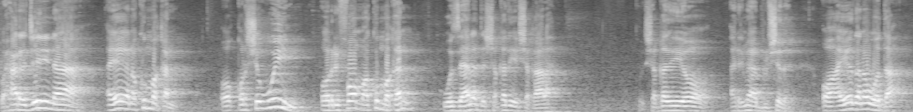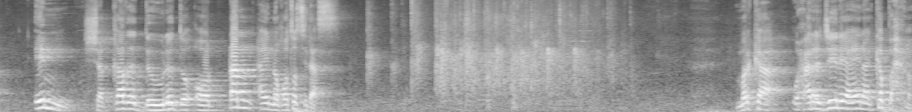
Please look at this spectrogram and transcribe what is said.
waxaan rajaynaynaa ayagana ku maqan oo qorshe weyn oo reform ah ku maqan wasaaradda shaqada iyo shaqaalaha. Shaqadii oo arrimaha bulshada. Oo ayadana wadda in shaqada dowladda oo dhan ay noqoto sidaas. Marka waxaan rajaynayaa inaan ka baxno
